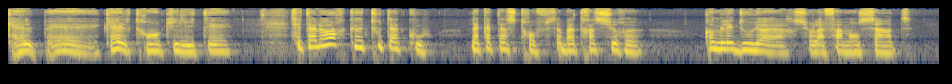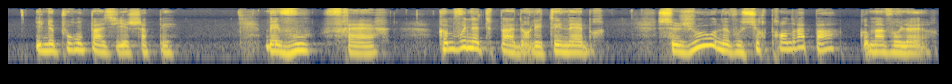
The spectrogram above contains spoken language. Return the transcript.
Quelle paix, quelle tranquillité !⁇ C'est alors que tout à coup, la catastrophe s'abattra sur eux, comme les douleurs sur la femme enceinte. Ils ne pourront pas y échapper. Mais vous, frères, comme vous n'êtes pas dans les ténèbres, ce jour ne vous surprendra pas comme un voleur.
